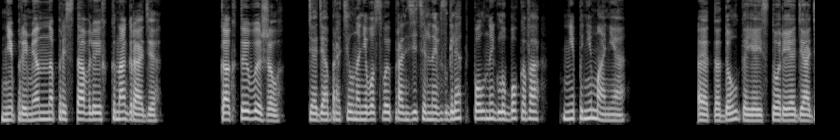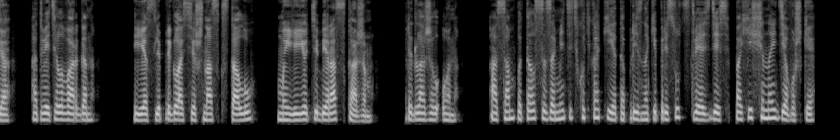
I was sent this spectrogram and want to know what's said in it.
«Непременно приставлю их к награде». «Как ты выжил?» Дядя обратил на него свой пронзительный взгляд, полный глубокого непонимания. «Это долгая история, дядя», — ответил Варган. «Если пригласишь нас к столу, мы ее тебе расскажем», — предложил он а сам пытался заметить хоть какие-то признаки присутствия здесь похищенной девушки.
